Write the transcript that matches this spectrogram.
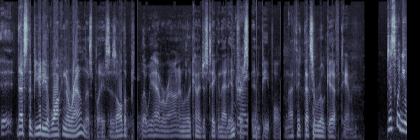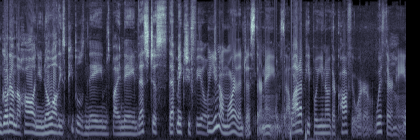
it, that's the beauty of walking around this place is all the people that we have around and really kind of just taking that interest in people. And I think that's a real gift, Tammy. Just when you go down the hall and you know all these people's names by name, that's just, that makes you feel. Well, you know more than just their names. A lot of people, you know their coffee order with their name.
